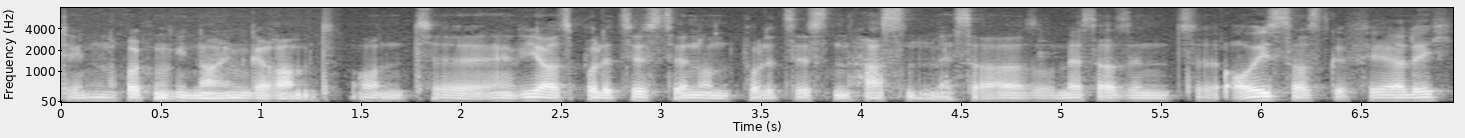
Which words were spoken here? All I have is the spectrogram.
den Rücken hineingerammt. Und äh, wir als Polizistinnen und Polizisten hassen Messer. Also Messer sind äh, äußerst gefährlich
